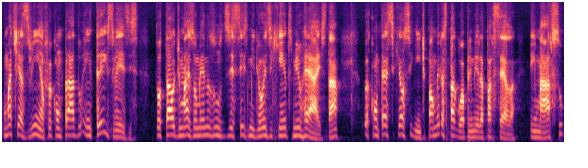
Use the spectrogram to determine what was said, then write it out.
O Matias Vinha foi comprado em três vezes, total de mais ou menos uns 16 milhões e 500 mil reais, tá? Acontece que é o seguinte, Palmeiras pagou a primeira parcela em março,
